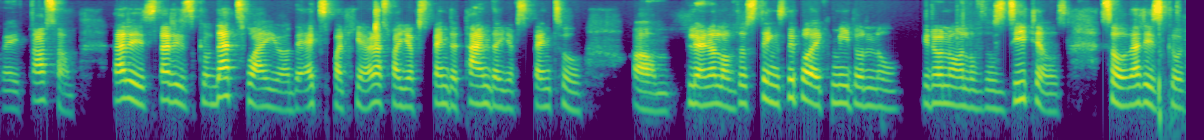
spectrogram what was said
Great, awesome. That is that is good. That's why you're the expert here. That's why you've spent the time that you've spent to um, learn all of those things. People like me don't know. We don't know all of those details. So that is good.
